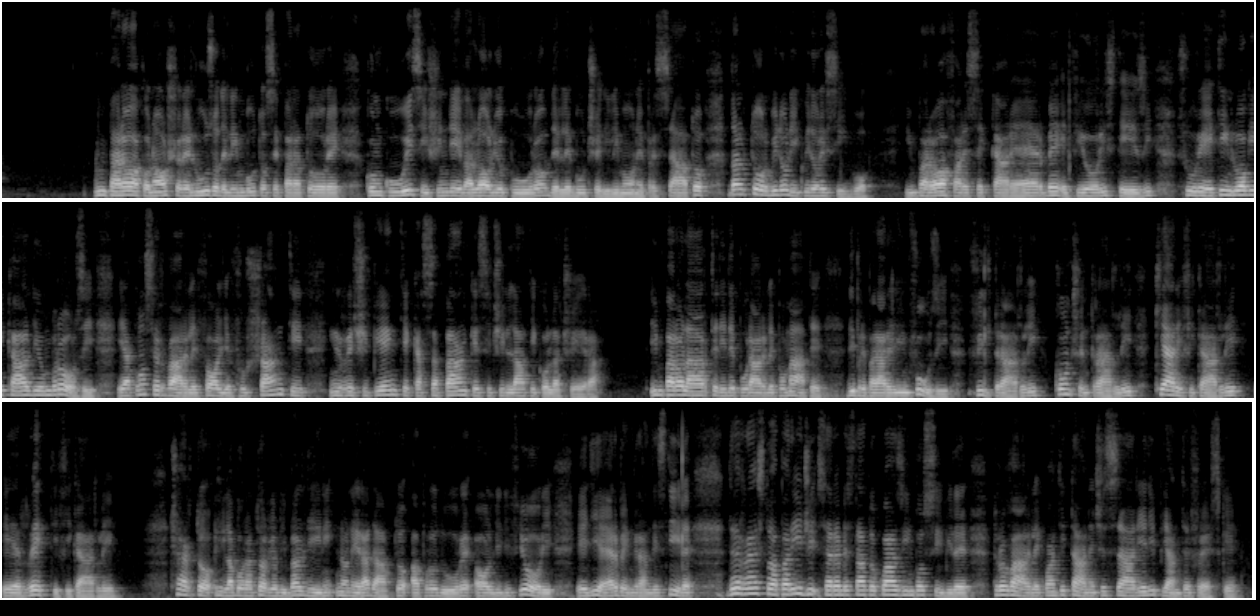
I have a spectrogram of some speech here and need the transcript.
Imparò a conoscere l'uso dell'imbuto separatore con cui si scindeva l'olio puro delle bucce di limone pressato dal torbido liquido residuo. Imparò a fare seccare erbe e fiori stesi su reti in luoghi caldi e ombrosi e a conservare le foglie fruscianti in recipienti e cassapanche sigillati con la cera. Imparò l'arte di depurare le pomate, di preparare gli infusi, filtrarli, concentrarli, chiarificarli e rettificarli. Certo, il laboratorio di Baldini non era adatto a produrre olli di fiori e di erbe in grande stile. Del resto a Parigi sarebbe stato quasi impossibile trovare le quantità necessarie di piante fresche.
